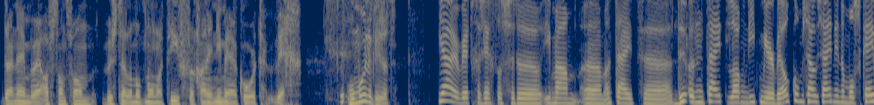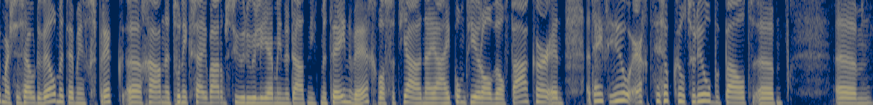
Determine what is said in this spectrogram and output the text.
daar nemen wij afstand van... we stellen hem op non-actief, we gaan hier niet meer akkoord, weg. Hoe moeilijk is het? Ja, er werd gezegd dat ze de imam uh, een, tijd, de, een tijd lang niet meer welkom zou zijn in de moskee. Maar ze zouden wel met hem in gesprek gaan. En toen ik zei, waarom sturen jullie hem inderdaad niet meteen weg? Was het, ja, nou ja, hij komt hier al wel vaker. En het heeft heel erg, het is ook cultureel bepaald... Um,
